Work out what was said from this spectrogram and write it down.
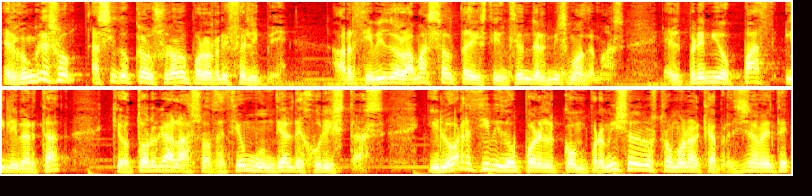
El Congreso ha sido clausurado por el rey Felipe. Ha recibido la más alta distinción del mismo, además, el Premio Paz y Libertad que otorga la Asociación Mundial de Juristas. Y lo ha recibido por el compromiso de nuestro monarca, precisamente,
